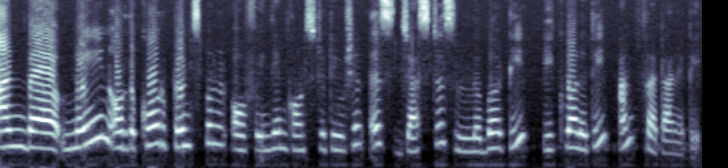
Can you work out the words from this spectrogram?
And the main or the core principle of Indian constitution is justice, liberty, equality and fraternity.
